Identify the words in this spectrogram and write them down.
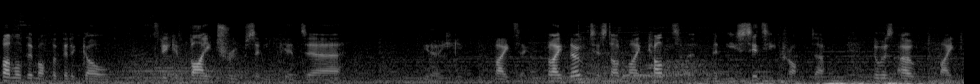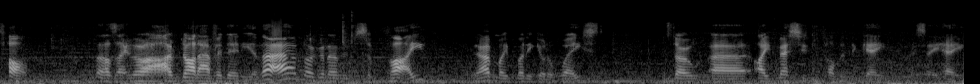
funneled him off a bit of gold, so he could buy troops and he could, uh, you know, he could be fighting. But I noticed on my continent a new city cropped up that was owned by Tom. And I was like, oh, I'm not having any of that. I'm not going to have him survive. I have my money go to waste. So uh, I messaged Tom in the game. I say, hey,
